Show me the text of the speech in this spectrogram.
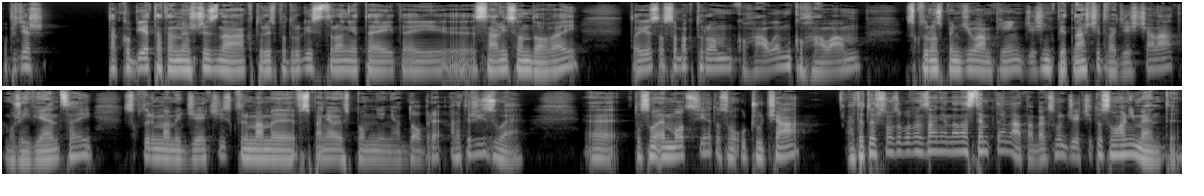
bo przecież ta kobieta, ten mężczyzna, który jest po drugiej stronie tej, tej e, sali sądowej, to jest osoba, którą kochałem, kochałam, z którą spędziłam 5, 10, 15, 20 lat, może i więcej, z którym mamy dzieci, z którym mamy wspaniałe wspomnienia, dobre, ale też i złe. E, to są emocje, to są uczucia, ale to też są zobowiązania na następne lata, bo jak są dzieci, to są alimenty.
